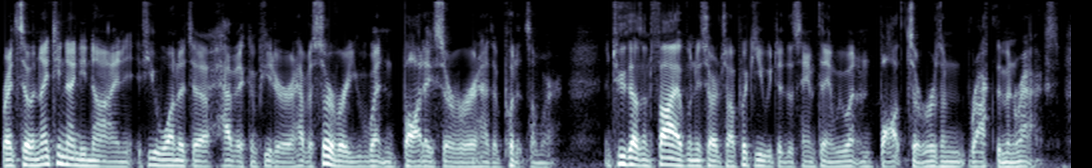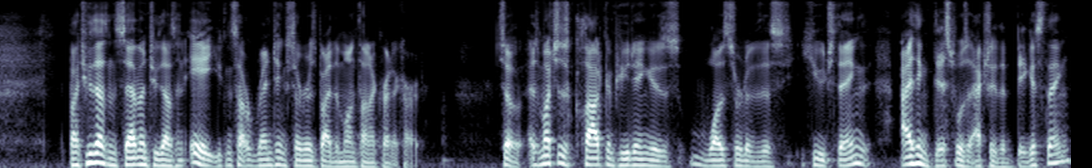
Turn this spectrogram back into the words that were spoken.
Right. So in 1999, if you wanted to have a computer and have a server, you went and bought a server and had to put it somewhere. In 2005, when we started ShopWiki, we did the same thing. We went and bought servers and racked them in racks. By 2007, 2008, you can start renting servers by the month on a credit card. So as much as cloud computing is was sort of this huge thing, I think this was actually the biggest thing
